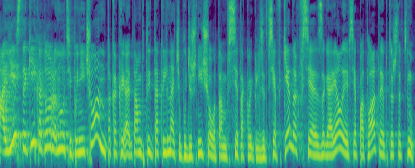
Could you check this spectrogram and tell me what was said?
А есть такие, которые, ну, типа, ничего, ну, так как э, там ты так или иначе будешь ничего, там все так выглядят, все в кедах, все загорелые, все потлатые, потому что, ну,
